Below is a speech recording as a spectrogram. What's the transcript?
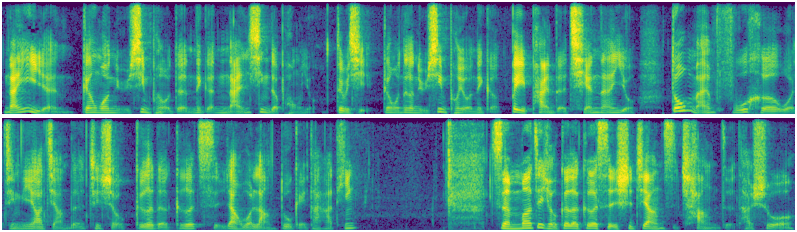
男艺人跟我女性朋友的那个男性的朋友，对不起，跟我那个女性朋友那个背叛的前男友，都蛮符合我今天要讲的这首歌的歌词，让我朗读给大家听。怎么这首歌的歌词是这样子唱的？他说：“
